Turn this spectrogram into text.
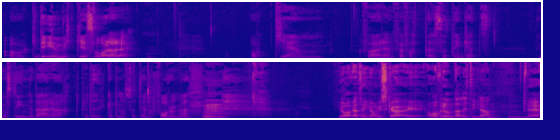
och det är ju mycket svårare. Och ehm, för en författare så tänker jag att det måste innebära att predika på något sätt genom formen. Mm. Ja, jag tänker om vi ska eh, avrunda lite grann. Eh,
